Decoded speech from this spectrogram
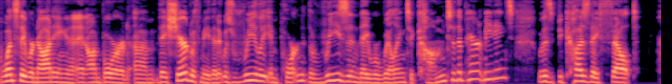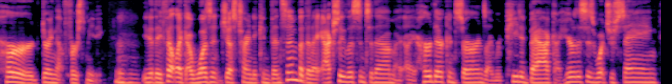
once they were nodding and, on board, um, they shared with me that it was really important. The reason they were willing to come to the parent meetings was because they felt heard during that first meeting. Mm-hmm. You know, they felt like I wasn't just trying to convince them, but that I actually listened to them. I, I heard their concerns. I repeated back. I hear this is what you're saying.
